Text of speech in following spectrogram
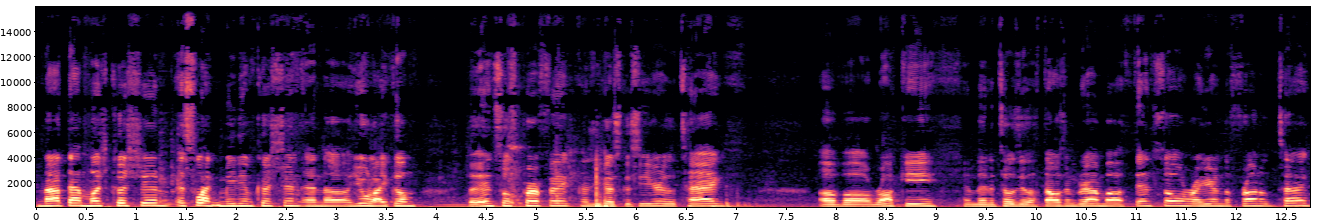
Not that much cushion. It's like medium cushion and uh, you like them. The insole's perfect. As you guys can see here, the tag of uh, Rocky. And then it tells you the 1,000 gram uh, Thinsulate right here in the front of the tag.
